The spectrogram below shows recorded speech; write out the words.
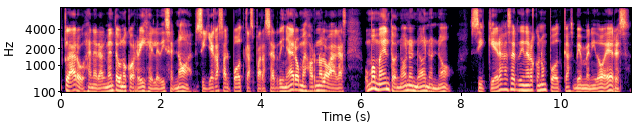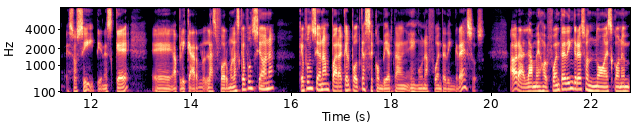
claro, generalmente uno corrige y le dice, no, si llegas al podcast para hacer dinero, mejor no lo hagas. Un momento, no, no, no, no, no. Si quieres hacer dinero con un podcast, bienvenido eres. Eso sí, tienes que eh, aplicar las fórmulas que funcionan que funcionan para que el podcast se convierta en una fuente de ingresos. Ahora, la mejor fuente de ingresos no es con,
